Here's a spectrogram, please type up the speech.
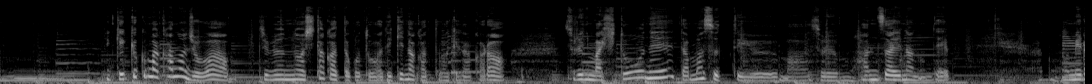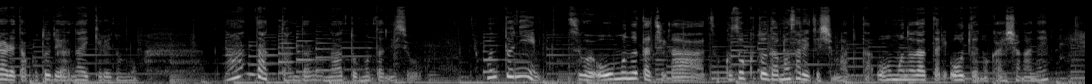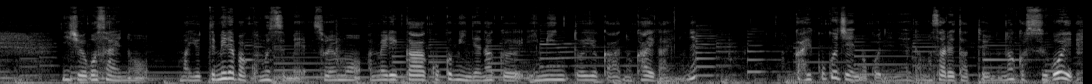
うん結局まあ彼女は自分のしたかったことはできなかったわけだからそれにまあ人をね騙すっていうまあそれも犯罪なのであの褒められたことではないけれども何だったんだろうなと思ったんですよ。本当にすごい大物たちが続々と騙されてしまった。大物だったり大手の会社がね。25歳の、まあ、言ってみれば小娘。それもアメリカ国民でなく移民というかあの海外のね。外国人の子にね騙されたっていうの。なんかすごい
